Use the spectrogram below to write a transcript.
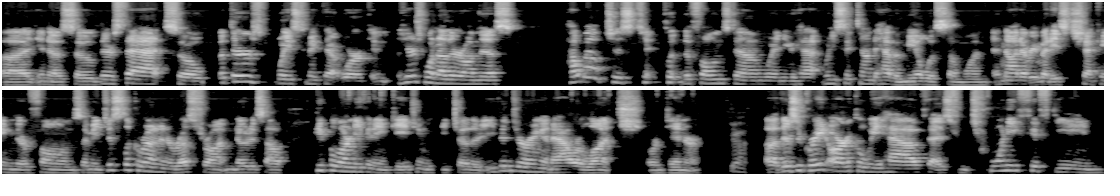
Uh, you know, so there's that. So, but there's ways to make that work. And here's one other on this. How about just t- putting the phones down when you have when you sit down to have a meal with someone, and not everybody's checking their phones. I mean, just look around in a restaurant and notice how people aren't even engaging with each other, even during an hour lunch or dinner. Yeah. Uh, there's a great article we have that is from 2015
